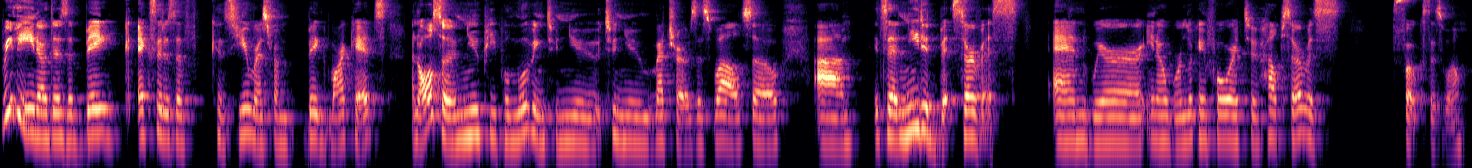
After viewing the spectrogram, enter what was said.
really, you know, there's a big exodus of consumers from big markets and also new people moving to new, to new metros as well. So, um, it's a needed bit service and we're, you know, we're looking forward to help service folks as well.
